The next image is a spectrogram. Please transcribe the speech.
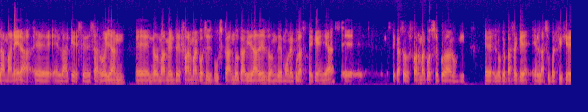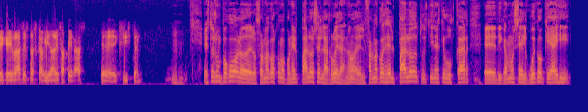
la manera eh, en la que se desarrollan eh, normalmente fármacos es buscando cavidades donde moléculas pequeñas, eh, en este caso los fármacos, se puedan unir. lo que pasa es que en la superficie de KRAS estas cavidades apenas existen. Esto es un poco lo de los fármacos como poner palos en la rueda, ¿no? El fármaco es el palo, tú tienes que buscar, digamos, el hueco que hay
